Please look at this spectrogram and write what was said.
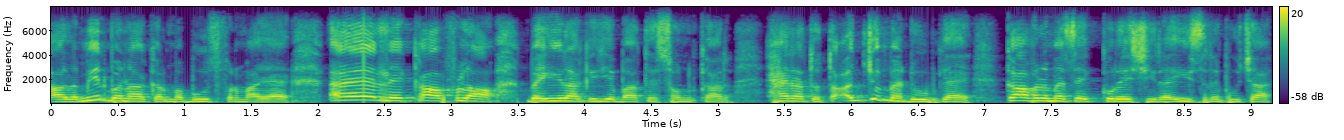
आलमीन बनाकर मबूस फरमाया है ए ले काफिला, बहीरा की ये बातें सुनकर हैरत तजुब में डूब गए। काफिले में से एक कुरैशी रईस ने पूछा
